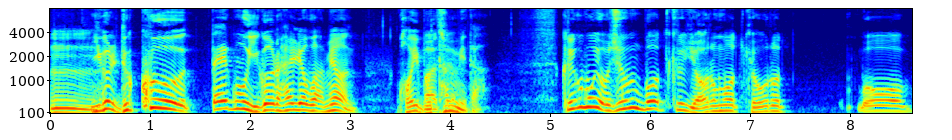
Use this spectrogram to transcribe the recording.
음. 이걸 넣고 빼고 이걸 하려고 하면 거의 못합니다. 그리고 뭐 요즘 뭐 그 여름 옷, 겨울 옷 뭐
